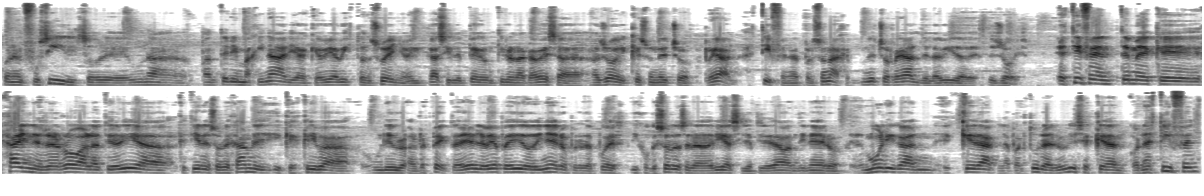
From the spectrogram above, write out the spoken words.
con el fusil sobre una pantera imaginaria que había visto en sueños y casi le pega un tiro en la cabeza a Joyce, que es un hecho real, a Stephen, el personaje, un hecho real de la vida de Joyce. Stephen teme que Heine le roba la teoría que tiene sobre Hamlet y que escriba un libro al respecto. Él le había pedido dinero, pero después dijo que solo se la daría si le daban dinero. Eh, Mulligan eh, queda, en la apertura de Ulises quedan con Stephen,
